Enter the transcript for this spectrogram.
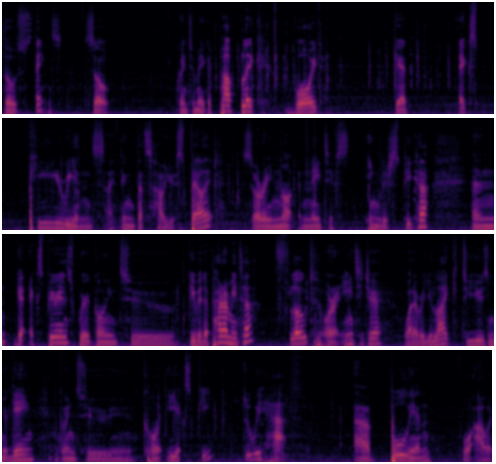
those things. So going to make a public void get experience. I think that's how you spell it. Sorry not a native English speaker. And get experience. We're going to give it a parameter float or an integer whatever you like to use in your game. I'm going to call it exp do we have a boolean for our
